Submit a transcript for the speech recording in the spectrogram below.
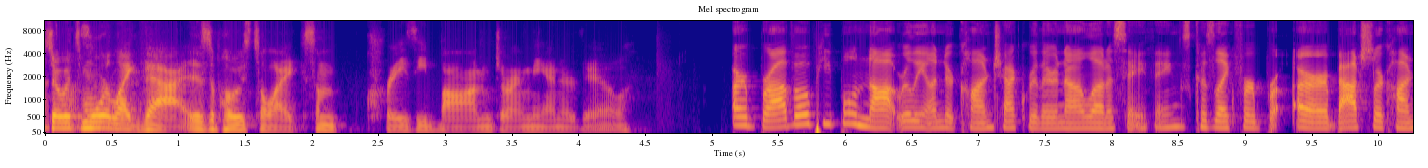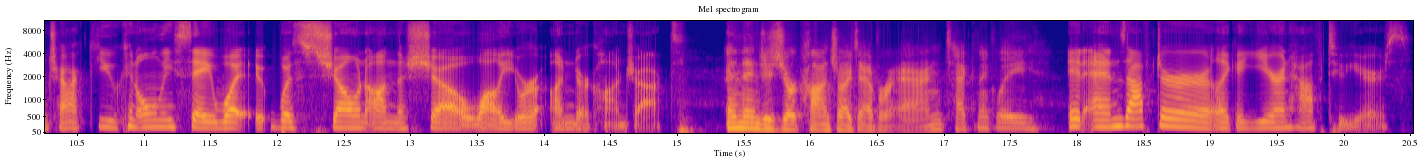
so it's more like that as opposed to like some crazy bomb during the interview. Are Bravo people not really under contract where they're not allowed to say things? Because, like, for our Bachelor contract, you can only say what was shown on the show while you were under contract. And then does your contract ever end technically? It ends after like a year and a half, two years.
